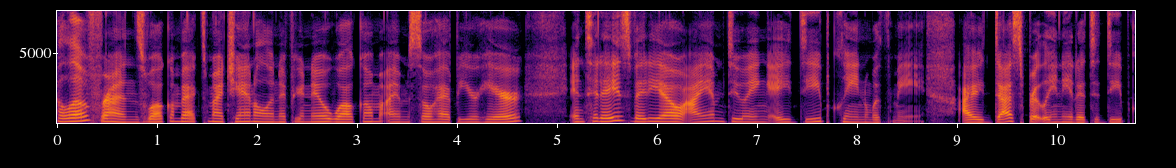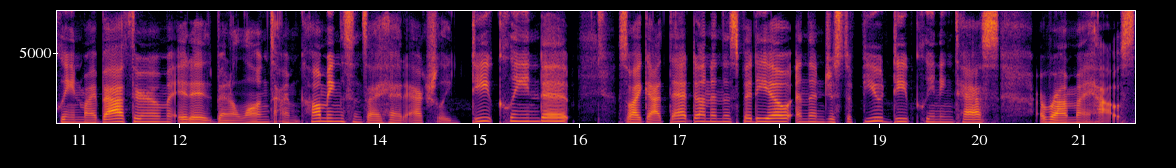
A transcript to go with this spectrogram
Hello friends, welcome back to my channel and if you're new, welcome. I am so happy you're here. In today's video, I am doing a deep clean with me. I desperately needed to deep clean my bathroom. It had been a long time coming since I had actually deep cleaned it. So I got that done in this video and then just a few deep cleaning tasks around my house.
